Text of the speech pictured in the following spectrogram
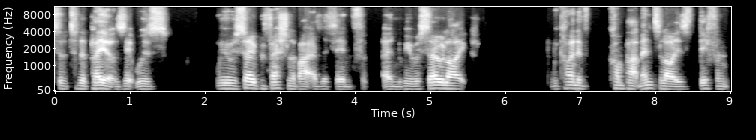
to, to the players, it was we were so professional about everything and we were so like we kind of compartmentalized different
